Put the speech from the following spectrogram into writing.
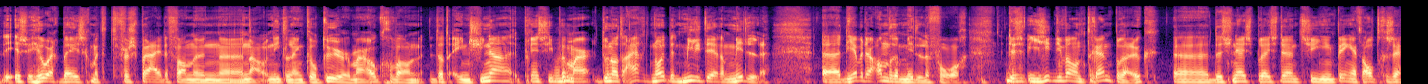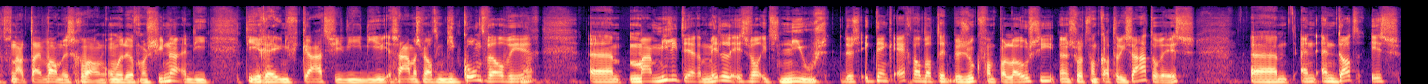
is heel erg bezig met het verspreiden van hun, uh, nou, niet alleen cultuur, maar ook gewoon dat één China-principe. Mhm. Maar doen dat eigenlijk nooit met militaire middelen. Uh, die hebben daar andere middelen voor. Dus je ziet nu wel een trendbreuk. de Chinese president Xi Jinping heeft altijd gezegd van nou, Taiwan is gewoon onderdeel van China. En die, die reunificatie, die, die samensmelting, die komt wel weer. Ja. maar militaire middelen is wel iets nieuws. Dus ik denk echt wel dat dit bezoek van Pelosi een soort van katalysator is. Um, en, en dat is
